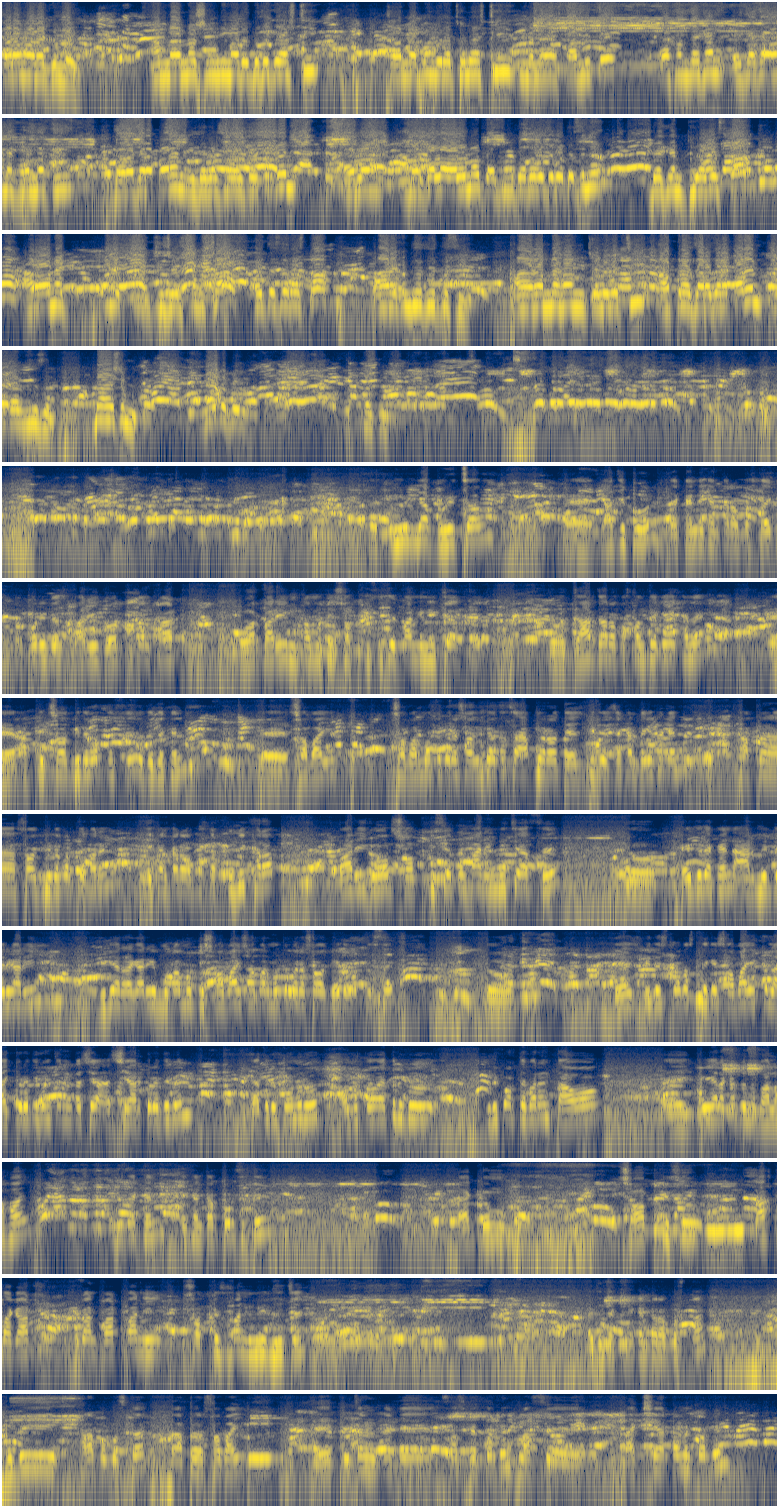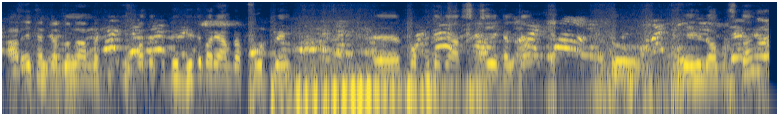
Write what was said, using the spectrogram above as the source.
সালাম আলাইকুম ভাই। আমরা নরসিংদী মাদুর থেকে আসছি। আমরা বন্ধুরা চলে আসছি মানে কান্দিতে। এখন দেখেন, এই জায়গায় অনেক বন্যার্থী যারা যারা পারেন, এই জায়গায় সহযোগিতা করবেন। এবং আমার গলা ভালো না, তার কথা বলতে পারতেছি না। দেখেন কি অবস্থা। আর অনেক অনেক সমস্যা হইতেছে রাস্তা। আর এখন দিয়ে দিতেছি। আর আমরা এখন চলে যাচ্ছি আপনারা যারা যারা পারেন, তারা তারা নিয়েছেন না। কুমিল্লা বুড়িচং গাজীপুর, দেখেন এখানকার অবস্থা, এখানকার পরিবেশ, বাড়ি, ঘর দোকানপাট ঘর, বাড়ি, মোটামুটি সব কিছুতে পানি নিচে আছে। তো যার যার অবস্থান থেকে এখানে আর্থিক সহযোগিতা করতেছে ওদের দেখেন সবাই, সবার মতো করে সহযোগিতা করতেছে। আপনারাও দেশ, বিদেশ যেখান থেকে থাকেন, আপনারা সহযোগিতা করতে পারেন। এখানকার অবস্থা খুবই খারাপ। বাড়ি, ঘর, সব কিছু আপনার পানির নিচে আছে। তো এই যে দেখেন, আর্মিদের গাড়ি বিডিআর গাড়ি, মোটামুটি সবাই সবার মতো করে সহযোগিতা করতেছে। তো দেশ বিদেশ প্রবাস থেকে সবাই একটু লাইক করে দিবেন চ্যানেলটা শেয়ার করে দিবেন। এতটুকু অনুরোধ অন্তত এতটুকু যদি করতে পারেন, তাও এই এলাকার জন্য ভালো হয়। দেখেন, এখানকার পরিস্থিতি। একদম সব কিছু রাস্তাঘাট, দোকানপাট, পানি সব কিছু পানি নিচে। এই দেখেন এখানকার অবস্থা খুবই খারাপ অবস্থা। তো আপনারা সবাই একটু চ্যানেলটাকে সাবস্ক্রাইব করবেন প্লাস লাইক শেয়ার কমেন্ট করবেন। আর এখানকার জন্য আমরা কী কি পদক্ষেপ দিতে পারি? আমরা ফুড ব্যাংক পক্ষ থেকে আসছি এখানকার। তো এই হলো অবস্থা।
